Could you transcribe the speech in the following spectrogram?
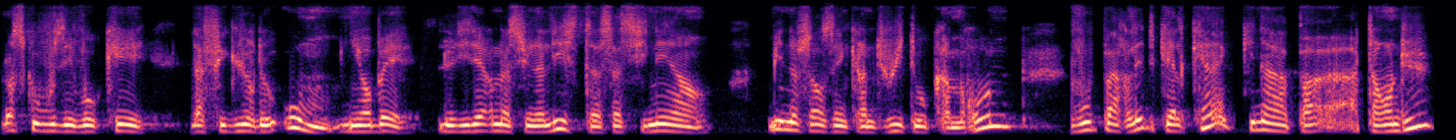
Lorsque vous évoquez la figure de Oum Niobe, le leader nationaliste assassiné en 1958 au Cameroun, vous parlez de quelqu'un qui n'a pas attendu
